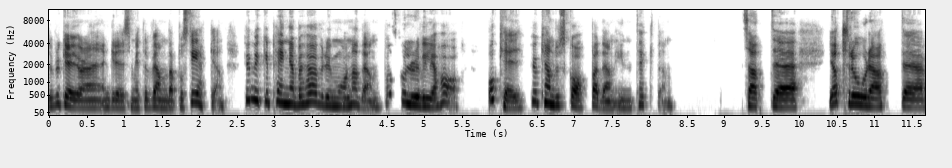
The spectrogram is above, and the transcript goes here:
Då brukar jag göra en grej som heter vända på steken. Hur mycket pengar behöver du i månaden? Vad skulle du vilja ha? Okej, okay, hur kan du skapa den intäkten? Så att eh, jag tror att eh,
